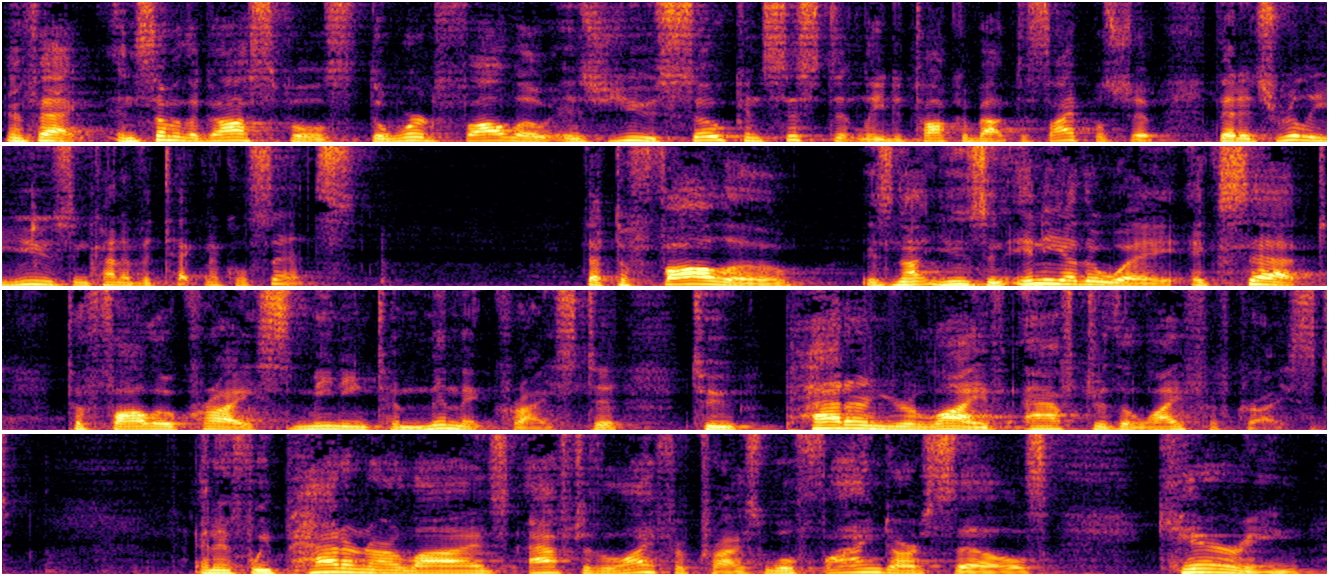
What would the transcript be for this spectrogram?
In fact, in some of the Gospels, the word follow is used so consistently to talk about discipleship that it's really used in kind of a technical sense. That to follow is not used in any other way except to follow Christ, meaning to mimic Christ, to, to pattern your life after the life of Christ. And if we pattern our lives after the life of Christ, we'll find ourselves caring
